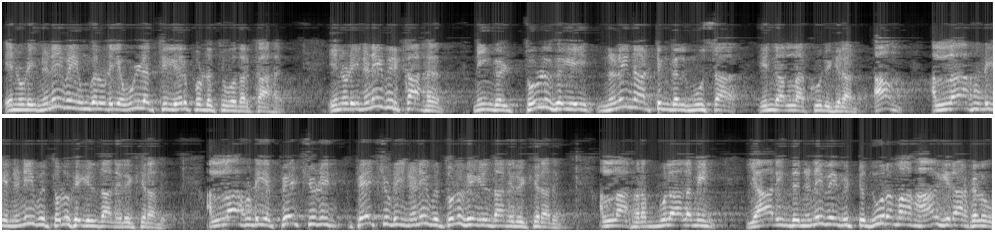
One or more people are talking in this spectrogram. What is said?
என்னுடைய நினைவை உங்களுடைய உள்ளத்தில் ஏற்படுத்துவதற்காக. என்னுடைய நினைவிற்காக நீங்கள் தொழுகையை நிலைநாட்டுங்கள் மூசா என்று அல்லாஹ் கூறுகிறான். ஆம் அல்லாஹுடைய நினைவு தொழுகையில் தான் இருக்கிறது அல்லாஹுடைய பேச்சுடைய பேச்சுடைய நினைவு தொழுகையில் தான் இருக்கிறது அல்லாஹ் ரப்புல் ஆலமீன் யார் இந்த நினைவை விட்டு தூரமாக ஆகிறார்களோ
